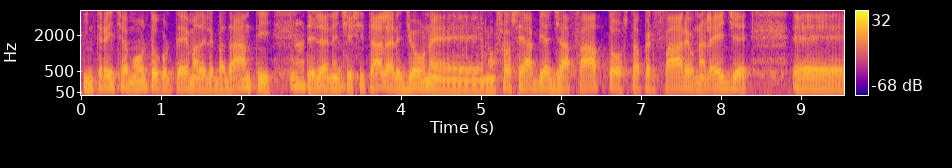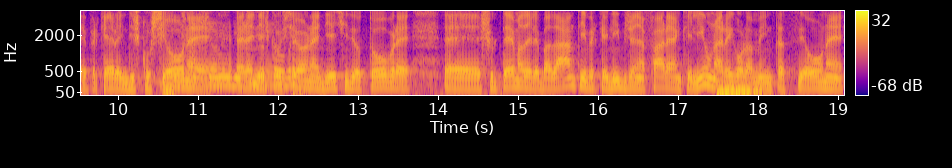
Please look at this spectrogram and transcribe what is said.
intreccia molto col tema delle badanti, ah, della certo. necessità, la Regione non so se abbia già fatto, sta per fare una legge, eh, perché era in discussione, discussione era in discussione il 10 di ottobre eh, sul tema delle badanti, perché lì bisogna fare anche lì una regolamentazione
